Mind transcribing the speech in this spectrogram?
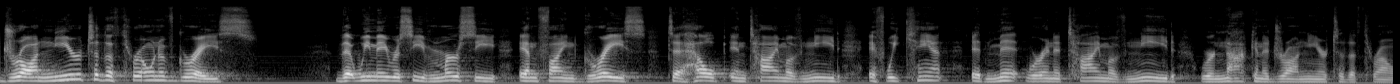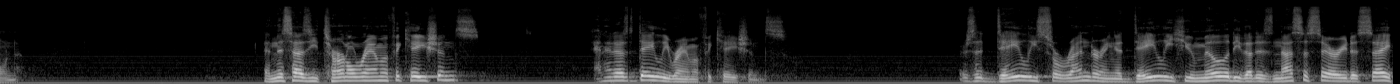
draw near to the throne of grace, that we may receive mercy and find grace to help in time of need. If we can't admit we're in a time of need, we're not going to draw near to the throne. And this has eternal ramifications and it has daily ramifications. There's a daily surrendering, a daily humility that is necessary to say,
